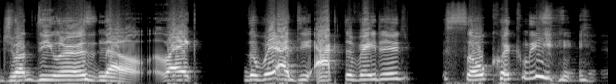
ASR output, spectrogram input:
drug dealers. No, like the way I deactivated so quickly.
